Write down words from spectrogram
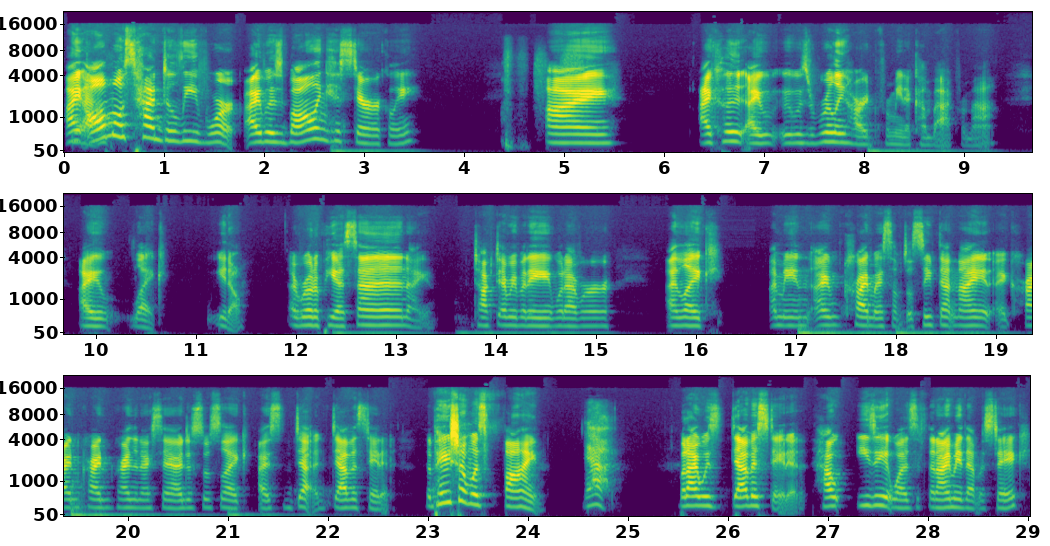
I almost had to leave work. I was bawling hysterically. I I could I it was really hard for me to come back from that. I like, you know, I wrote a PSN, I talked to everybody, whatever. I like I mean, I cried myself to sleep that night. I cried and cried and cried the next day. I just was like I was de- devastated. The patient was fine. Yeah. But I was devastated how easy it was that I made that mistake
